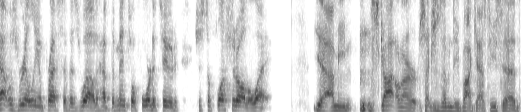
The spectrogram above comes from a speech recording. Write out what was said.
that was really impressive as well to have the mental fortitude just to flush it all away. Yeah, I mean, Scott on our Section 17 podcast, he said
